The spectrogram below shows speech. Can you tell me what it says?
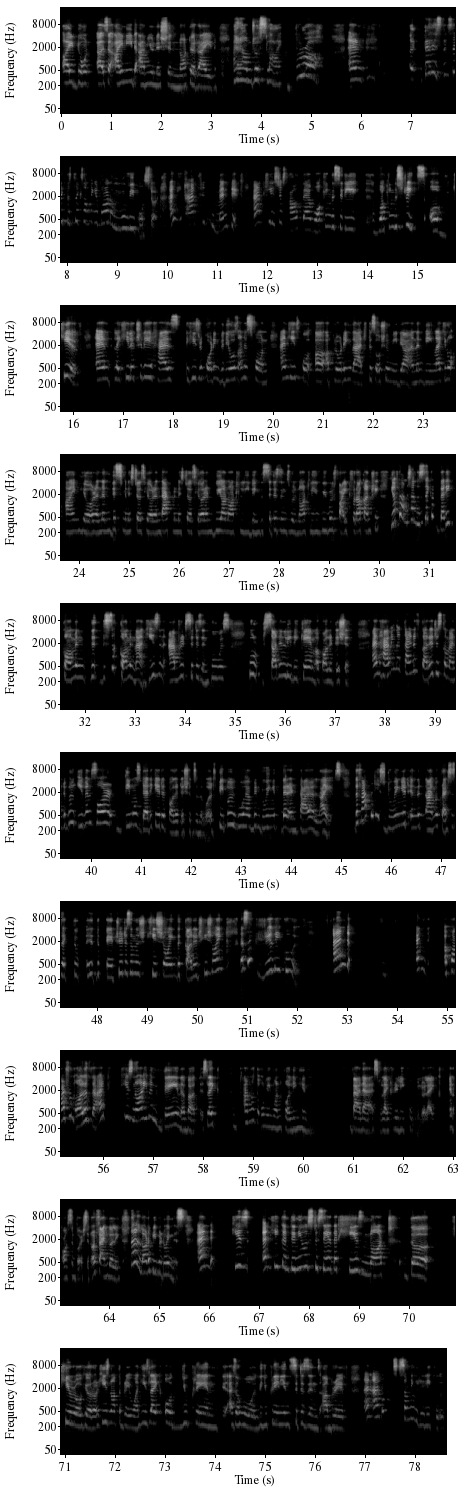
I don't uh, so I need ammunition, not a ride. And I'm just like, bro. And uh, that is that's like that's like something you put on a movie poster and he actually meant it and he's just out there walking the city walking the streets of kiev and like he literally has he's recording videos on his phone and he's po- uh, uploading that to social media and then being like you know i'm here and then this minister's here and that minister's here and we are not leaving. The citizens will not leave. We will fight for our country. You have to understand this is like a very common th- this is a common man. He's an average citizen who was who suddenly became a politician. And having that kind of courage is commendable even for the most dedicated politicians in the world, people who have been doing it their entire lives. The fact that he's doing it in the time of crisis, like the, the patriotism he's showing, the courage he's showing, that's like really cool. And and apart from all of that, he's not even vain about this. Like, I'm not the only one calling him badass or like really cool or like an awesome person or fangirling. There are a lot of people doing this. And he's and he continues to say that he's not the hero here or he's not the brave one. He's like, oh, Ukraine as a whole, the Ukrainian citizens are brave. And I think that's something really cool.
